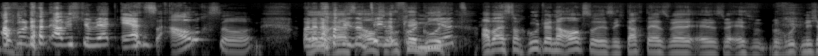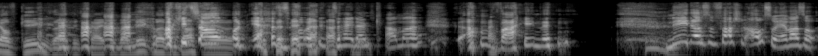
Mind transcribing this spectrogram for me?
aber dann habe ich gemerkt, er ist auch so. Und dann Oh, haben wir so auch so. Okay, telefoniert. Aber ist doch gut, wenn er auch so ist. Ich dachte, es, wär, es, wär, es beruht nicht auf Gegenseitigkeit. Überleg mal, okay, ciao. wäre. Und er so in seiner Kammer am Weinen. Nee, das war schon auch so. Er war so,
